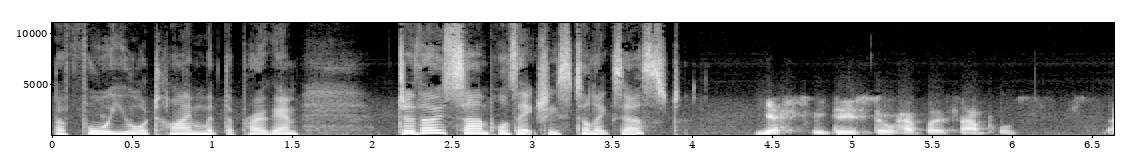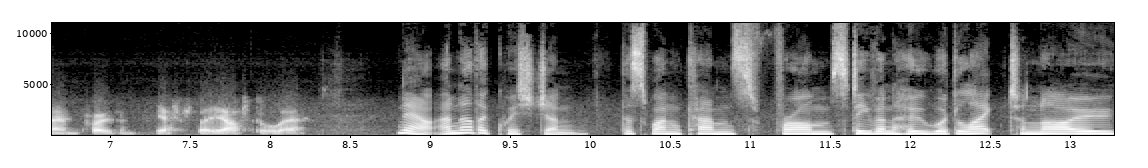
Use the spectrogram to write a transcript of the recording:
before your time with the program. Do those samples actually still exist? Yes, we do still have those samples um, frozen. Yes, they are still there. Now, another question. This one comes from Stephen, who would like to know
